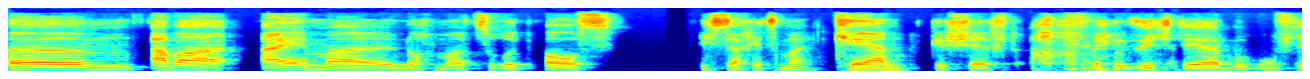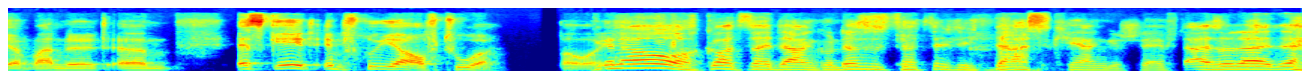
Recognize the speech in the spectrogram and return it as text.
Ähm, aber einmal nochmal zurück aufs, ich sage jetzt mal, Kerngeschäft, auch wenn sich der Beruf ja wandelt. Ähm, es geht im Frühjahr auf Tour bei euch. Genau, Gott sei Dank. Und das ist tatsächlich das Kerngeschäft. Also da, da,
